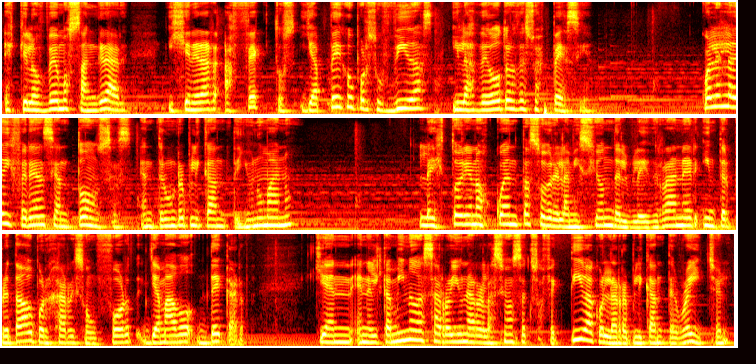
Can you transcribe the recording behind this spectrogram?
es que los vemos sangrar y generar afectos y apego por sus vidas y las de otros de su especie. ¿Cuál es la diferencia entonces entre un replicante y un humano? La historia nos cuenta sobre la misión del Blade Runner interpretado por Harrison Ford llamado Deckard, quien en el camino desarrolla una relación sexoafectiva con la replicante Rachel,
